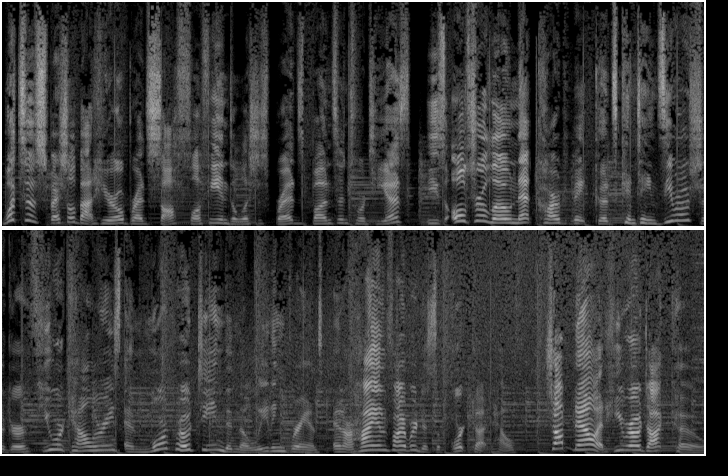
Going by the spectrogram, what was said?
What's so special about Hero Bread's soft, fluffy, and delicious breads, buns, and tortillas? These ultra low net carb baked goods contain zero sugar, fewer calories, and more protein than the leading brands, and are high in fiber to support gut health. Shop now at hero.co.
